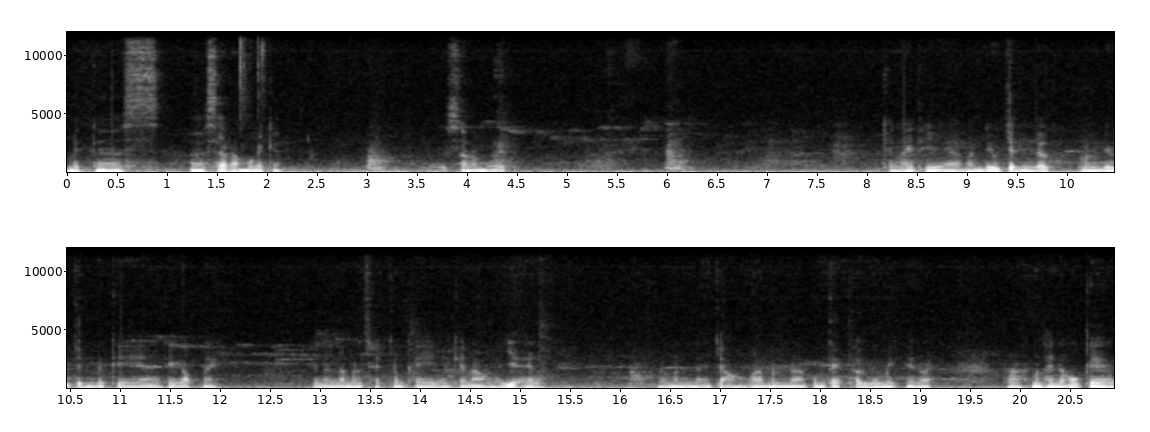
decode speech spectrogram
Mic à, à, Saramonic á. Saramonic cái này thì à, mình điều chỉnh được mình điều chỉnh được cái à, cái góc này. Cho nên là mình set trong cái cái nón nó dễ lắm. Nên mình à, chọn và mình à, cũng test thử cái mic này rồi. Ha, mình thấy nó ok lắm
